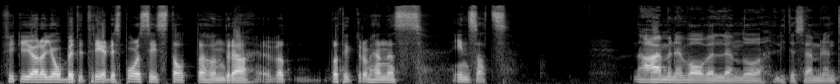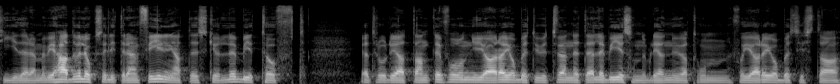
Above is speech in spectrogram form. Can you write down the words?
fick ju göra jobbet i tredje spår sista 800. Vad, vad tyckte du om hennes insats? Nej, men den var väl ändå lite sämre än tidigare. Men vi hade väl också lite den feelingen att det skulle bli tufft. Jag trodde ju att antingen får hon göra jobbet utvändigt eller blir som det blev nu, att hon får göra jobbet sista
